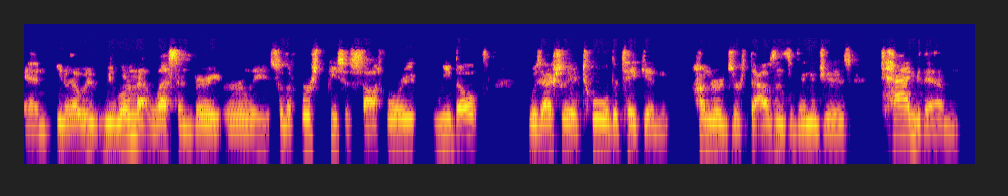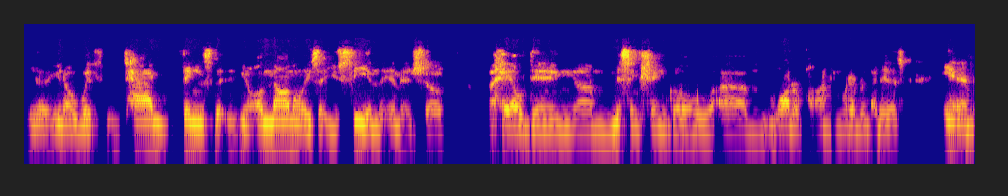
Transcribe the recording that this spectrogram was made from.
And you know that we, we learned that lesson very early. So the first piece of software we built was actually a tool to take in hundreds or thousands of images, tag them, you know, you know, with tag things that you know anomalies that you see in the image. So a hail ding, um, missing shingle, um, water ponding, whatever that is, and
